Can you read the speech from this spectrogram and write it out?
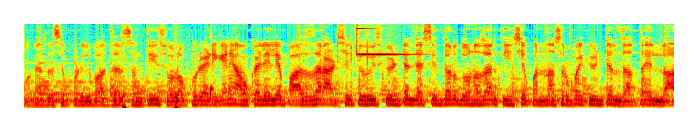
बघा तसे पुढील बाजार समिती सोलापूर या ठिकाणी अवकालेले पाच हजार आठशे चोवीस क्विंटल जास्तीत दर दोन हजार तीनशे पन्नास रुपये क्विंटल जात आहे लाल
